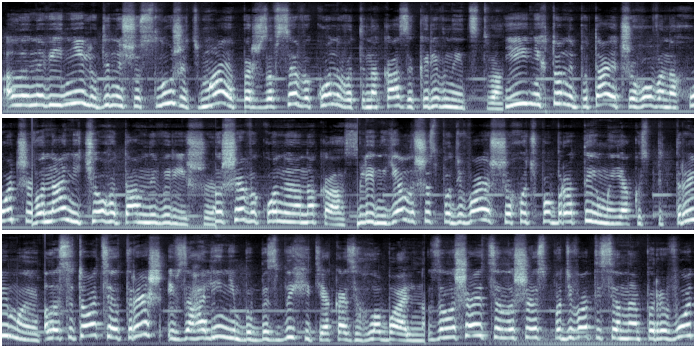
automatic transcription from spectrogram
Але на війні людина, що служить, має перш за все виконувати накази керівництва. Її ніхто не питає, чого вона хоче. Вона нічого там не вирішує, лише виконує наказ. Блін, я лише сподіваюся, що хоч побратими якось підтримують. Але ситуація треш і взагалі ніби безвихідь якась глобальна. Залишається лише сподіватися на перевод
